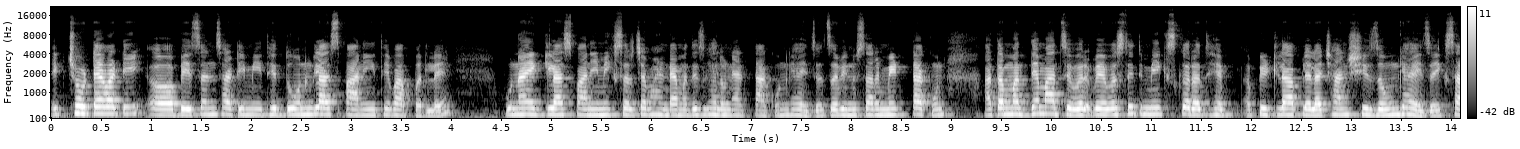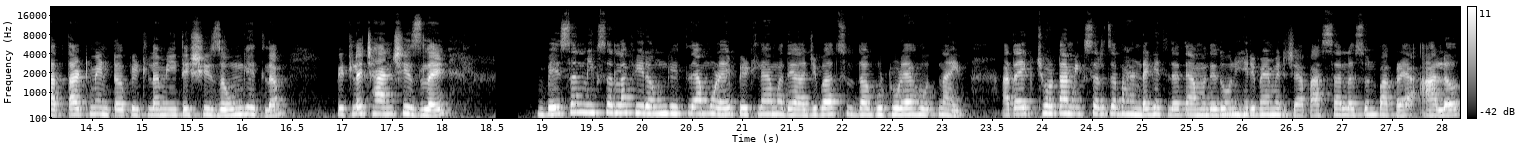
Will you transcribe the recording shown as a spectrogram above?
एक छोट्या वाटी बेसनसाठी मी इथे दोन ग्लास पाणी इथे वापरलं. आहे पुन्हा एक ग्लास पाणी मिक्सरच्या भांड्यामध्येच घालून यात टाकून घ्यायचं. चवीनुसार मीठ टाकून आता मध्यम आचेवर व्यवस्थित मिक्स करत हे पिठलं आपल्याला छान शिजवून घ्यायचं. एक सात आठ मिनटं पिठलं मी इथे शिजवून घेतलं. पिठलं छान शिजलं आहे बेसन मिक्सरला फिरवून घेतल्यामुळे पिठल्यामध्ये अजिबातसुद्धा गुठुळ्या होत नाहीत. आता एक छोटा मिक्सरचं भांडं घेतलं त्यामध्ये दोन हिरव्या मिरच्या पाच सहा लसूण पाकळ्या आलं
